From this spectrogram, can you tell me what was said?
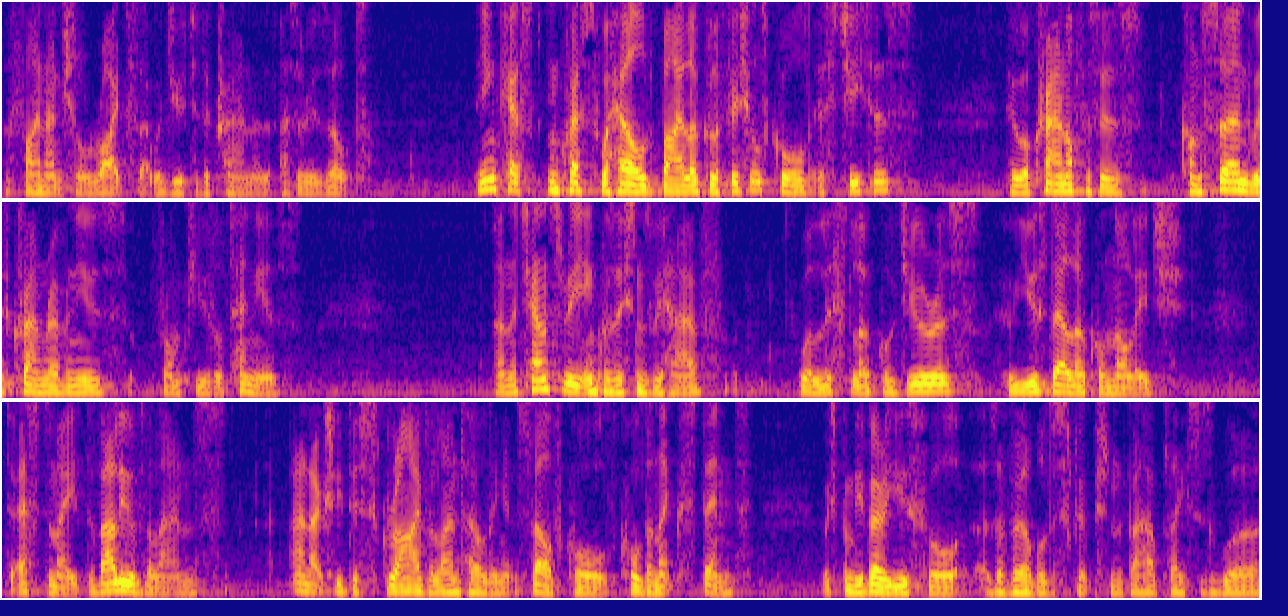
the financial rights that were due to the crown as a result. The inquests were held by local officials called escheators, who were crown officers concerned with crown revenues from feudal tenures. And the chancery inquisitions we have will list local jurors who use their local knowledge to estimate the value of the lands and actually describe the landholding itself, called, called an extent, which can be very useful as a verbal description for how places were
